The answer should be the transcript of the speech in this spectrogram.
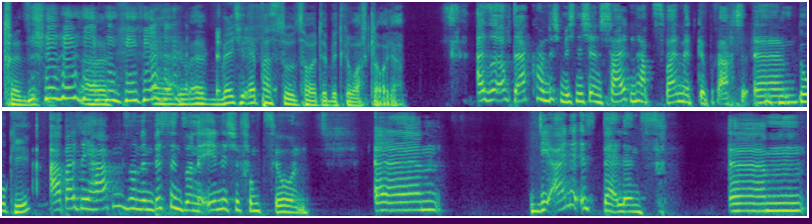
Transition. äh, äh, äh, welche App hast du uns heute mitgebracht, Claudia? Also auch da konnte ich mich nicht entscheiden, habe zwei mitgebracht. Ähm, okay. Aber sie haben so ein bisschen so eine ähnliche Funktion. Ähm, die eine ist Balance. Ähm,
